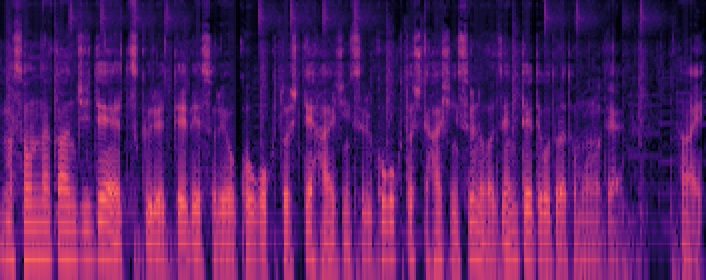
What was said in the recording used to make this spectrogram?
まあそんな感じで作れてでそれを広告として配信する。広告として配信するのが前提ってことだと思うので。はい。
